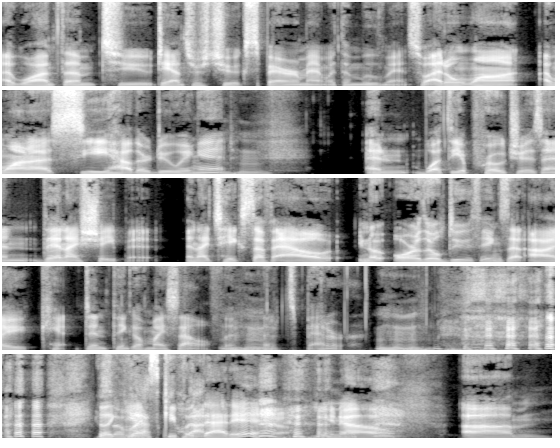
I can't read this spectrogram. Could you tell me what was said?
I want them to dancers to experiment with the movement. So I don't want I want to see how they're doing it Mm-hmm. and what the approach is and then I shape it. And I take stuff out, you know, or they'll do things that I can't didn't think of myself and that it's better. Mm-hmm. You're like, I'm yes, keep put that. in. You know, um,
